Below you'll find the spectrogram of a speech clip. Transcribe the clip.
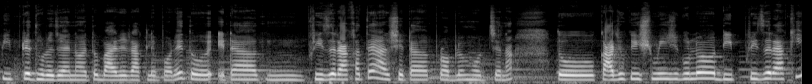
পিঁপড়ে ধরে যায় নয়তো বাইরে রাখলে পরে, তো এটা ফ্রিজে রাখাতে আর সেটা প্রবলেম হচ্ছে না। তো কাজু কিশমিশগুলো ডিপ ফ্রিজে রাখি,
